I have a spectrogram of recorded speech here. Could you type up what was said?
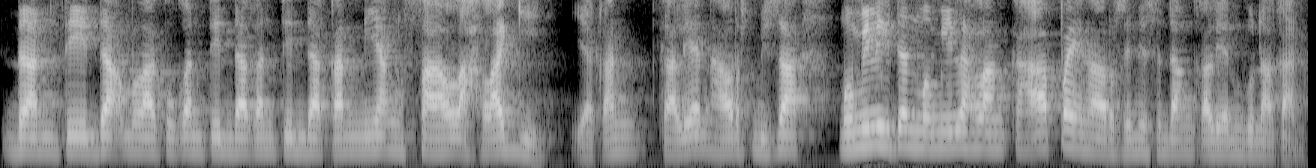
dan tidak melakukan tindakan-tindakan yang salah lagi ya kan? Kalian harus bisa memilih dan memilah langkah apa yang harus ini sedang kalian gunakan.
